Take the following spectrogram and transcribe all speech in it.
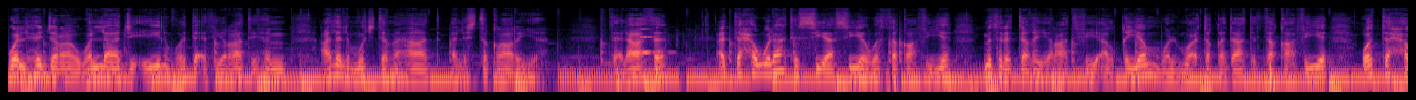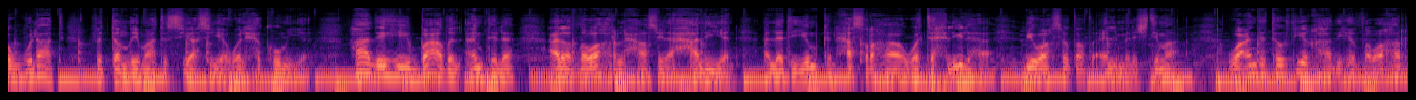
والهجرة واللاجئين وتأثيراتهم على المجتمعات الاستقرارية. ثلاثة التحولات السياسية والثقافية مثل التغيرات في القيم والمعتقدات الثقافية والتحولات في التنظيمات السياسية والحكومية. هذه بعض الأمثلة على الظواهر الحاصلة حاليا التي يمكن حصرها وتحليلها بواسطة علم الاجتماع. وعند توثيق هذه الظواهر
